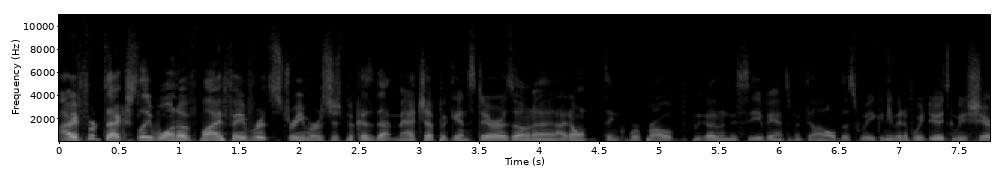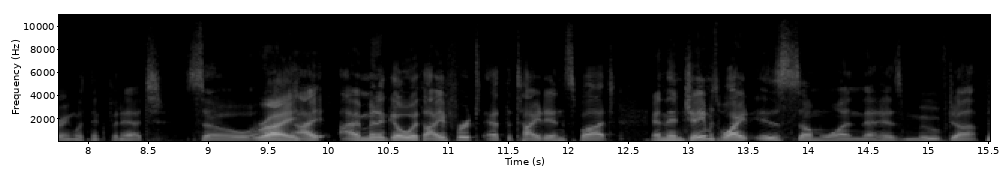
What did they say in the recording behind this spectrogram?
Eifert's actually one of my favorite streamers just because of that matchup against Arizona, and I don't think we're probably going to see Vance McDonald this week. And even if we do, it's going to be sharing with Nick Vannett. So Right. I, I'm going to go with Eifert at the tight end spot, and then James White is someone that has moved up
